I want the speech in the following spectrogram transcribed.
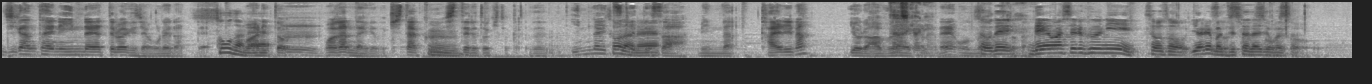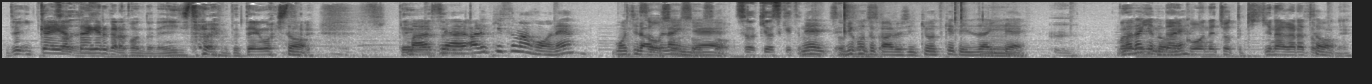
時間帯にインライやってるわけじゃん俺らって。そうだね。割と。うん。わかんないけど帰宅してる時とか、でインライつけそうだね。てさ、みんな帰りな。夜危ないからね女の子とか。そうで電話してる風にそうそうやれば絶対大丈夫だよそうそうそうじゃあ一回やってあげるから今度ねインスタライブで電話してそう。る 電まあ話する、ね歩きスマホはねもちろん危ないんそうそうでそう気をつけてもらって。ね事故とかあるし気をつけていただいて。うんまあ、まあだけどね。みんなこうねちょっと聞きながらとかね。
